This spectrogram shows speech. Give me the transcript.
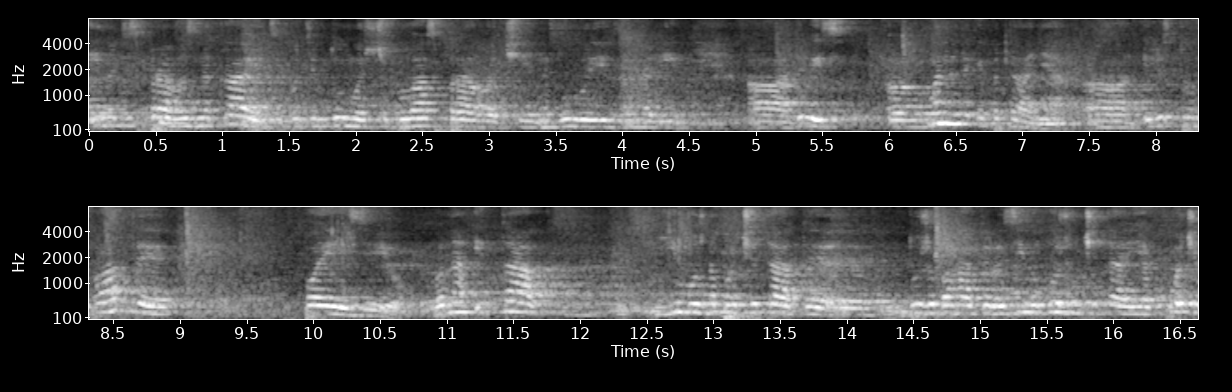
іноді справи зникають, і потім думаєш, чи була справа, чи не було її взагалі. Е, дивись, е, в мене таке питання. Е, ілюструвати поезію, вона і так, її можна прочитати е, дуже багато разів, і кожен читає як хоче,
